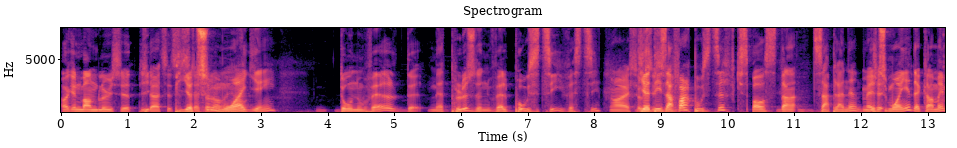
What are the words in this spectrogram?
Ok, une bande bleue ici, puis Puis- y a-tu moyen nouvelles de mettre plus de nouvelles positives, esti? Ouais, Il y a aussi, des affaires positives qui se passent dans sa planète. Mais y a-tu moyen de quand même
